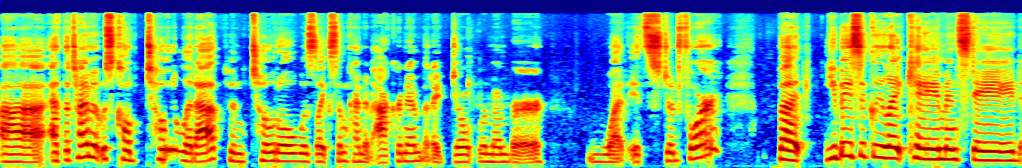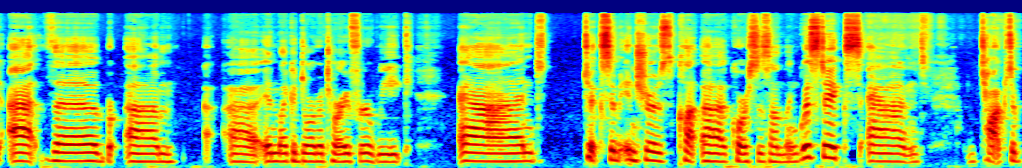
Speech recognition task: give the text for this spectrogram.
Uh, at the time, it was called Total It Up, and Total was like some kind of acronym, but I don't remember what it stood for. But you basically like came and stayed at the um, uh, in like a dormitory for a week and took some intros cl- uh, courses on linguistics and talked to,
